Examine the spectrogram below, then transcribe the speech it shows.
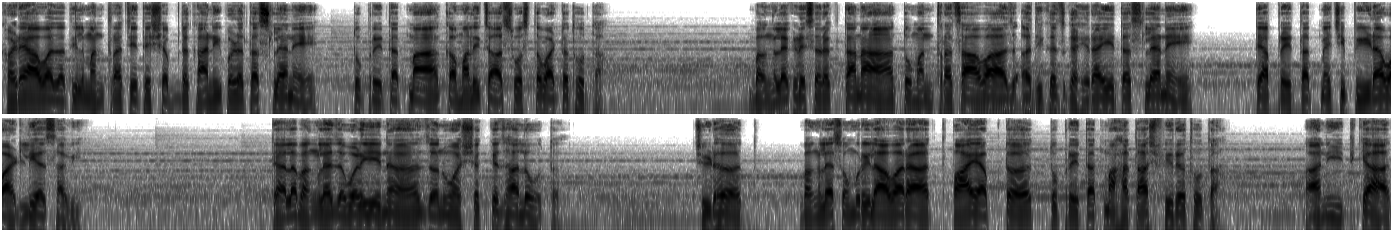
खड्या आवाजातील मंत्राचे ते शब्द कानी पडत असल्याने तो प्रेतात्मा कमालीचा अस्वस्थ वाटत होता. बंगल्याकडे सरकताना तो मंत्राचा आवाज अधिकच गहिरा येत असल्याने त्या प्रेतात्म्याची पीडा वाढली असावी. त्याला बंगल्याजवळ येणं जणू अशक्य झालं होतं. चिढत बंगल्यासमोरील आवारात पाय आपटत तो प्रेतात्मा हताश फिरत होता आणि इतक्यात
